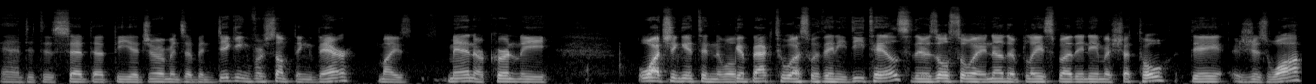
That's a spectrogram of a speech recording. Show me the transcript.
and it is said that the Germans have been digging for something there. My men are currently watching it and will get back to us with any details. There's also another place by the name of Chateau de Gisois,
